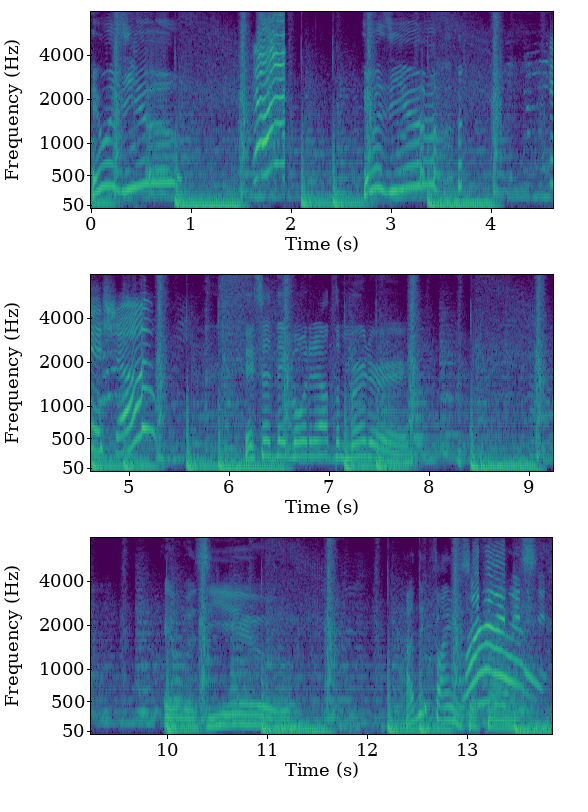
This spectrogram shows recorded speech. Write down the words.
It was you. It was you. It show? They said they voted out the murderer. It was you. How'd they find you so fast?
